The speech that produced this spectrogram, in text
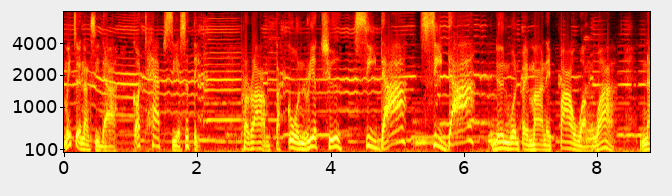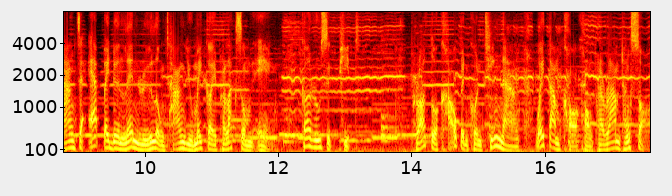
ไม่เจอนางสีดาก็แทบเสียสติ พระรามตะโกนเรียกชื่อสีดาสีดา เดินวนไปมาในป้าหวังว่า นางจะแอบไปเดินเล่นหรือหลงทางอยู่ไม่เกยพระลักษมณ์เอง ก็รู้สึกผิด เพราะตัวเขาเป็นคนทิ้งนางไว้ตามขอของพระรามทั้งสอง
